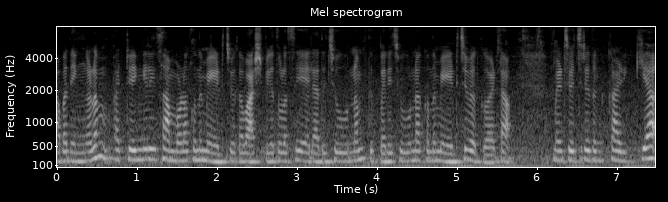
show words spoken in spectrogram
അപ്പോൾ നിങ്ങളും പറ്റുമെങ്കിൽ ഈ സംഭവങ്ങളൊക്കെ ഒന്ന് മേടിച്ച് വെക്കുക വാഷ്പിക തുളസി ഇല അത് ചൂർണം തിപ്പരി ചൂർണമൊക്കെ ഒന്ന് മേടിച്ച് വെക്കുക കേട്ടോ. മേടിച്ച് വെച്ചിട്ട് ഇതൊക്കെ കഴിക്കുക.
